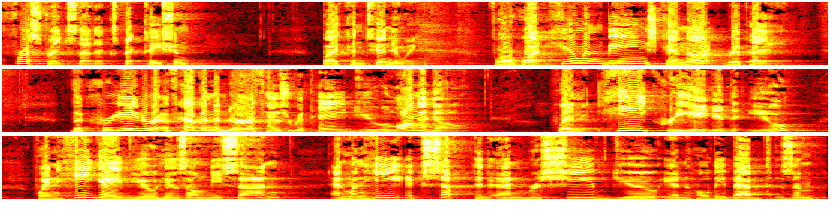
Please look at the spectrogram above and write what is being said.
frustrates that expectation by continuing, For what human beings cannot repay, the creator of heaven and earth has repaid you long ago when he created you, when he gave you his only son, and when he accepted and received you in holy baptism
